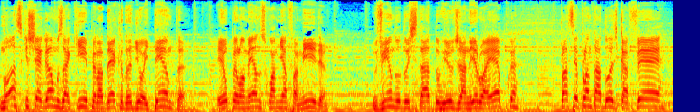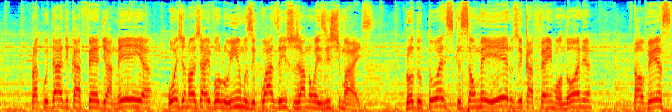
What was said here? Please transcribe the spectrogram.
nós que chegamos aqui pela década de 80, eu pelo menos com a minha família, vindo do estado do Rio de Janeiro à época, para ser plantador de café, para cuidar de café de ameia. Hoje nós já evoluímos e quase isso já não existe mais. Produtores que são meieiros de café em Rondônia, talvez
